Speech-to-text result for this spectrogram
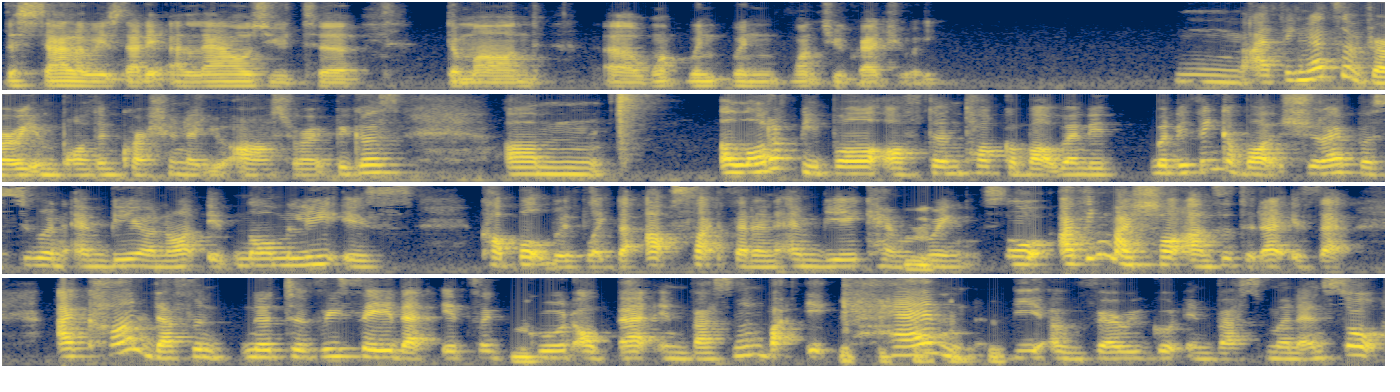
the salaries that it allows you to demand uh, when when once you graduate. Mm, I think that's a very important question that you asked, right? Because um, a lot of people often talk about when they when they think about should I pursue an MBA or not, it normally is coupled with like the upsides that an MBA can mm. bring. So I think my short answer to that is that I can't definitively say that it's a hmm. good or bad investment, but it can be a very good investment. And so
